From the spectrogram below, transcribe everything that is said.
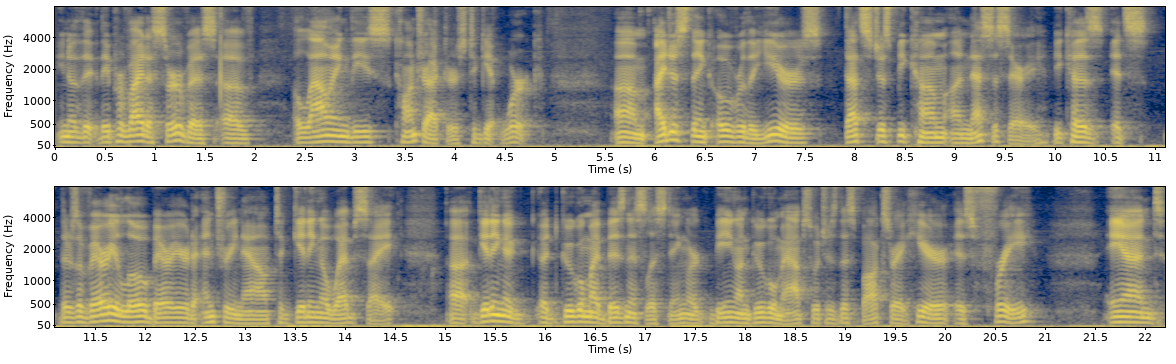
you know, they, they provide a service of allowing these contractors to get work. Um, I just think over the years, that's just become unnecessary because it's there's a very low barrier to entry now to getting a website. Uh, getting a, a, Google My Business listing or being on Google Maps, which is this box right here, is free. And,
